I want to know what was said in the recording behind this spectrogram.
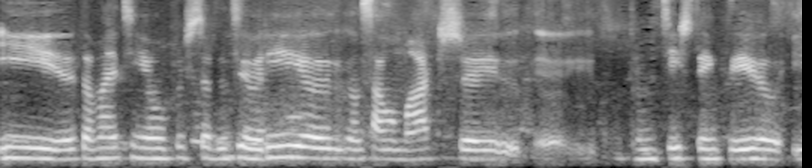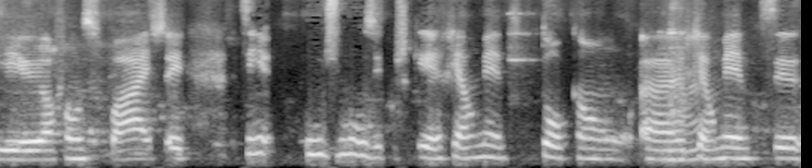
e também tinha o professor de teoria, Gonçalo Marques, eh, eh, trompetista incrível, e Alfonso Paz. E tinha os músicos que realmente tocam, realmente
